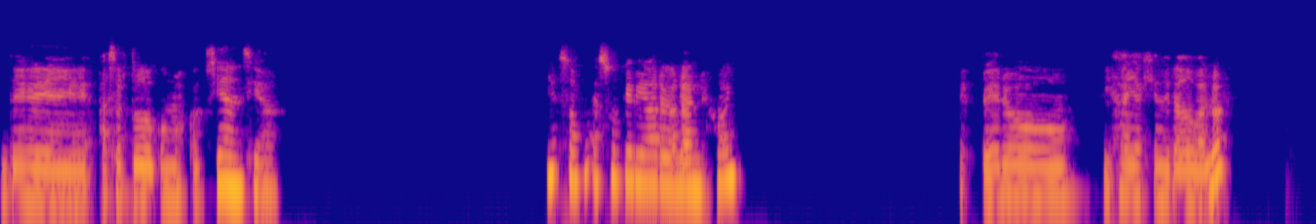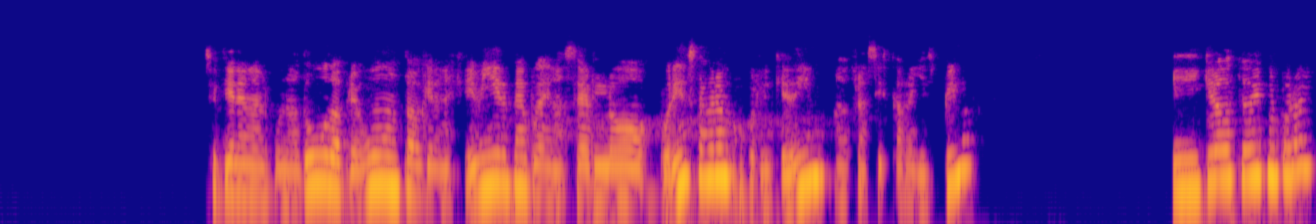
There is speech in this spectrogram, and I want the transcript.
de hacer todo con más conciencia. Y eso, eso quería regalarles hoy. Espero les haya generado valor. Si tienen alguna duda, pregunta o quieren escribirme, pueden hacerlo por Instagram o por LinkedIn a Francisca Reyes Pilo. Y quiero despedirme por hoy.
